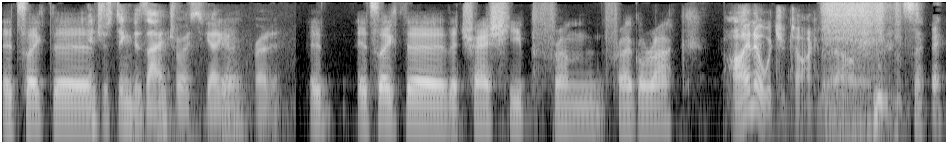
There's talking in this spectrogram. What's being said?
It's like the interesting design choice. You gotta Yeah. give him credit. it, it's like the the trash heap from Fraggle Rock. I know what you're talking about. Sorry.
